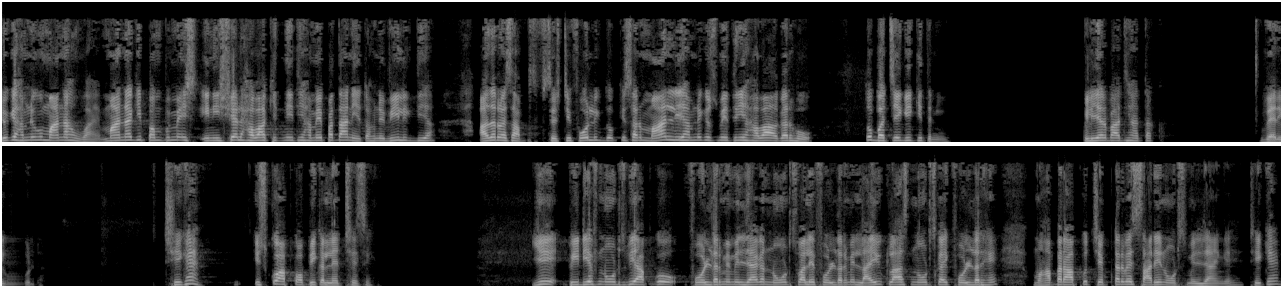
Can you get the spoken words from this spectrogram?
क्योंकि हमने वो माना हुआ है। माना कि पंप में इनिशियल हवा कितनी थी, हमें पता नहीं तो हमने वी लिख दिया। अदरवाइज़ आप 64 लिख दो कि, सर, मान लिया हमने कि उसमें इतनी हवा अगर हो तो बचेगी कितनी? क्लियर बात यहाँ तक? वेरी गुड ठीक है? इसको आप कॉपी कर लें अच्छे से। ये पीडीएफ नोट्स भी आपको फोल्डर में मिल जाएगा। नोट्स वाले फोल्डर में लाइव क्लास नोट्स का एक फोल्डर है। वहाँ पर आपको चैप्टर में सारे नोट्स मिल जाएँगे। ठीक है?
